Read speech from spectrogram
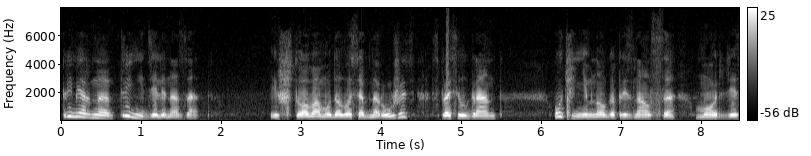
примерно три недели назад. «И что вам удалось обнаружить?» — спросил Грант. «Очень немного», — признался Моррис.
